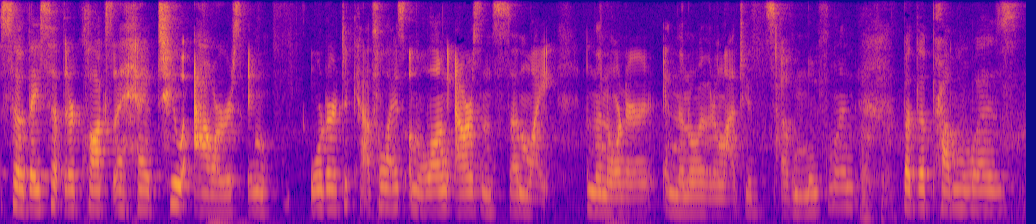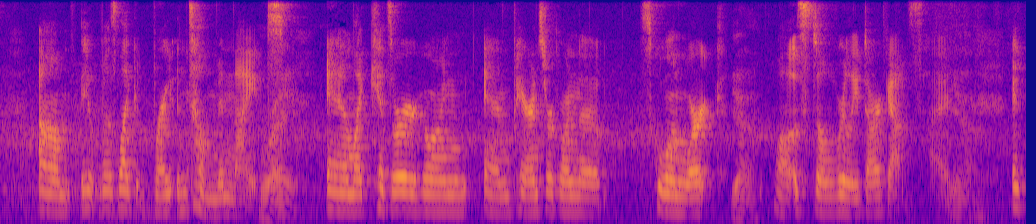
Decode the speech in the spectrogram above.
so they set their clocks ahead two hours in order to capitalize on the long hours in sunlight in the northern in the northern latitudes of Newfoundland. Okay. But the problem was, um, it was like bright until midnight. Right. And like kids were going and parents were going to school and work Yeah. while it was still really dark outside. Yeah. It,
